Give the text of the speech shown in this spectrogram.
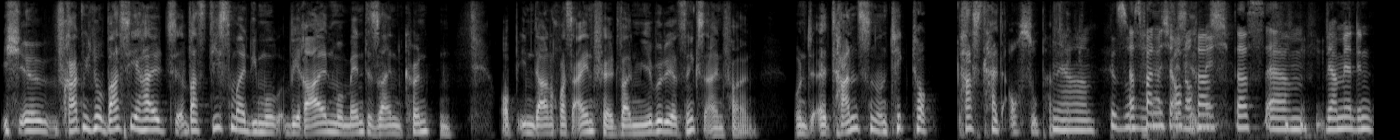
Ich äh, frage mich nur, was sie halt, was diesmal die mo viralen Momente sein könnten. Ob ihnen da noch was einfällt, weil mir würde jetzt nichts einfallen. Und äh, Tanzen und TikTok passt halt auch so perfekt. Ja, gesungen das fand ich auch krass, dass ähm, wir haben ja den,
